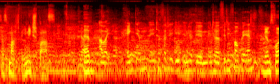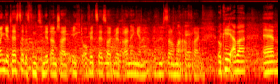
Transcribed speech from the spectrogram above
das macht wenig Spaß. Ja. Aber hängt ihr im Intercity, in, im Intercity VPN? Wir haben es vorhin getestet, das funktioniert anscheinend nicht. Offiziell sollten wir dranhängen. Ich muss da nochmal Okay. nachfragen. Okay, aber ähm,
